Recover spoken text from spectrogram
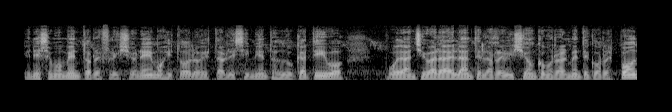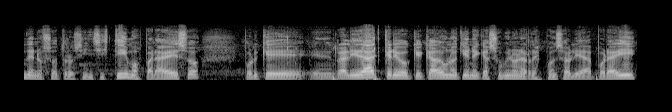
en ese momento reflexionemos y todos los establecimientos educativos puedan llevar adelante la revisión como realmente corresponde. Nosotros insistimos para eso, porque en realidad creo que cada uno tiene que asumir una responsabilidad. Por ahí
